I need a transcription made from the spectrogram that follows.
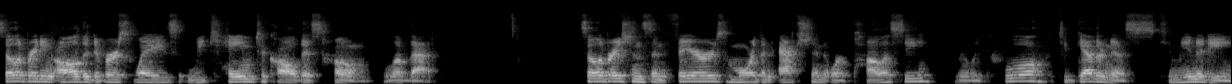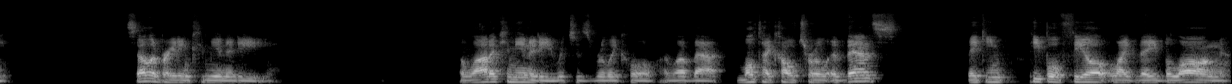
celebrating all the diverse ways we came to call this home. Love that. Celebrations and fairs, more than action or policy. Really cool. Togetherness, community, celebrating community, a lot of community, which is really cool. I love that. Multicultural events, making people feel like they belong.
